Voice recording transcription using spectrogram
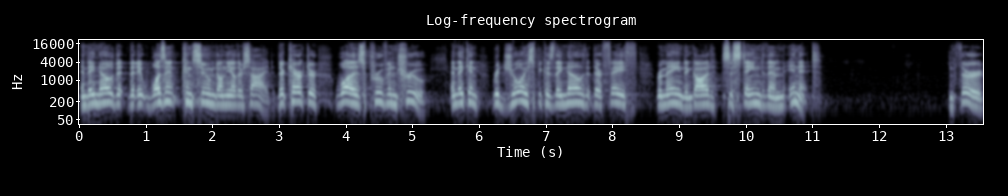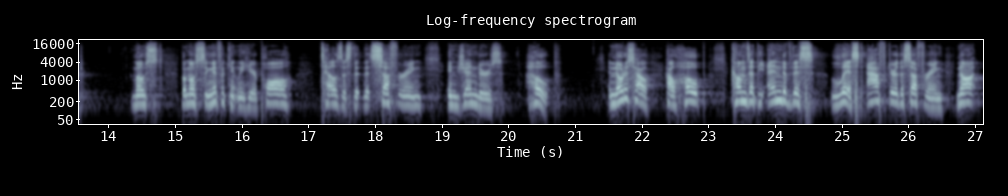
and they know that, that it wasn't consumed on the other side. Their character was proven true, and they can rejoice because they know that their faith remained and God sustained them in it. And third, most, but most significantly here, Paul tells us that, that suffering engenders hope. And notice how, how hope comes at the end of this list after the suffering, not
